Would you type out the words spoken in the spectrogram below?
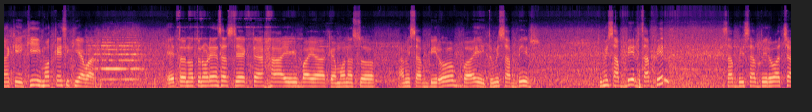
নাকি? কি মদ খাইছি কি আবার? এই তো নতুন অডিয়েন্স আসছে একটা। হাই, ভাইয়া, কেমন আছো? আমি সাব্বির। ও, ভাই, তুমি সাব্বির? তুমি সাব্বির? সাব্বির? সাব্বির সাব্বির। ও আচ্ছা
